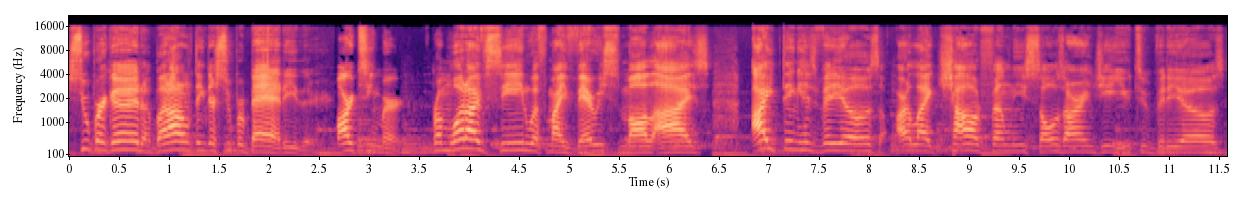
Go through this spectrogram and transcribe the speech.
super good, but I don't think they're super bad either. Marty Mert. From what I've seen with my very small eyes, I think his videos are like child-friendly Sol's RNG YouTube videos,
